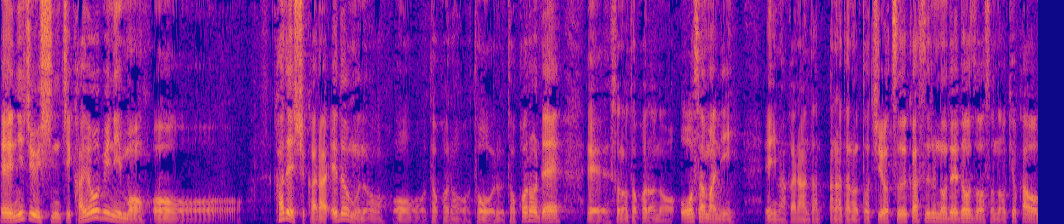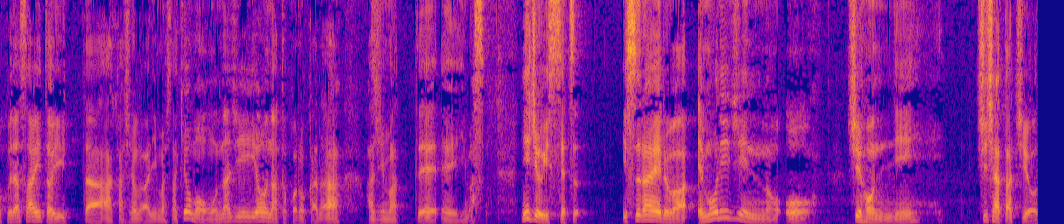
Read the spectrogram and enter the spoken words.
27日火曜日にもカデシュからエドムのところを通るところでそのところの王様に今からあなたの土地を通過するのでどうぞその許可をくださいといった箇所がありました。今日も同じようなところから始まっています。21節。イスラエルはエモリ人の王シホンに死者たちを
